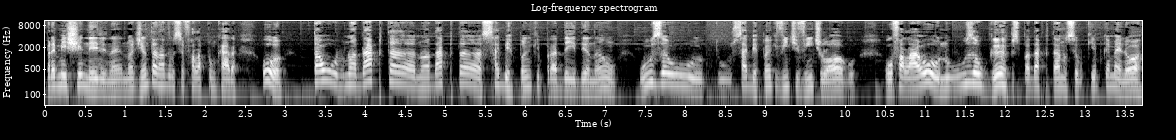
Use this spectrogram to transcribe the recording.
para mexer nele, né? Não adianta nada você falar para um cara, ô, oh, tal, não adapta, não adapta Cyberpunk para D&D não, usa o, o, Cyberpunk 2020 logo, ou falar, ô, oh, usa o GURPS para adaptar não sei o que, porque é melhor.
